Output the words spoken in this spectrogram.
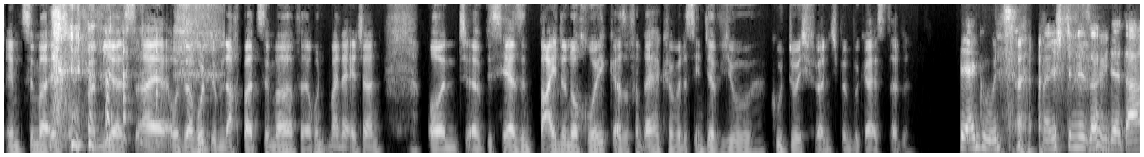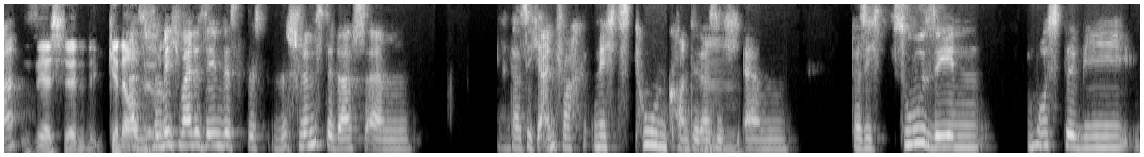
im Zimmer ist und bei mir ist äh, unser Hund im Nachbarzimmer, der Hund meiner Eltern. Und äh, bisher sind beide noch ruhig, also von daher können wir das Interview gut durchführen. Ich bin begeistert. Sehr gut. Meine Stimme ist auch wieder da. Sehr schön. Genau. Also für mich war das eben das, das, das Schlimmste, dass, ähm, dass ich einfach nichts tun konnte, dass mhm. ich, ähm, dass ich zusehen musste, wie,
